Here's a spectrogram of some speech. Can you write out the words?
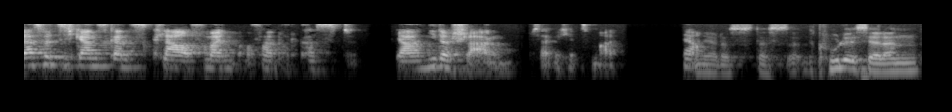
das wird sich ganz, ganz klar auf meinem auf meinem Podcast ja niederschlagen, sage ich jetzt mal. Ja, ja das, das Coole ist ja dann,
